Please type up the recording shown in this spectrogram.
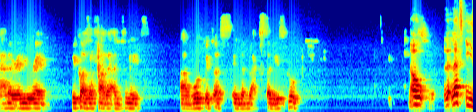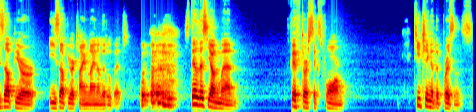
I had already read because of Father Anthony's uh, work with us in the Black Studies group. Oh, now, let's ease up your ease up your timeline a little bit. Still, this young man, fifth or sixth form, teaching at the prisons,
